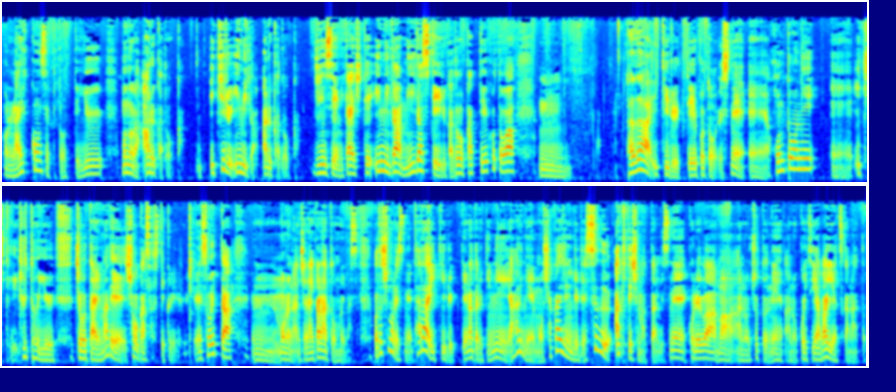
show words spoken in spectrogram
このライフコンセプトっていうものがあるかどうか、生きる意味があるかどうか、人生に対して意味が見出しているかどうかっていうことは、うん、ただ生きるっていうことをですね、えー、本当にえー、生きているという状態まで消化させてくれる、えー、そういった、うん、ものなんじゃないかなと思います。私もですね、ただ生きるってなった時に、やはりね、もう社会人に出てすぐ飽きてしまったんですね。これは、まあ、あの、ちょっとね、あの、こいつやばいやつかなと、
